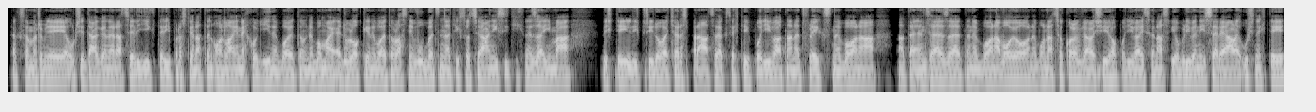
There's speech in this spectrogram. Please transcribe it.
tak samozřejmě je určitá generace lidí, kteří prostě na ten online nechodí nebo, je to, nebo mají adblocky, nebo je to vlastně vůbec na těch sociálních sítích nezajímá když, chtějí, když přijdou večer z práce, tak se chtějí podívat na Netflix nebo na, na TNCZ nebo na Vojo nebo na cokoliv dalšího, podívají se na svý oblíbený seriály, už nechtějí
